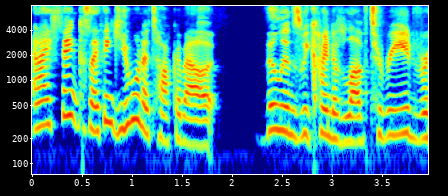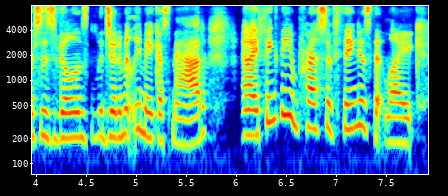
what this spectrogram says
And I think, because I think you want to talk about villains we kind of love to read versus villains legitimately make us mad. And I think the impressive thing is that, like,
